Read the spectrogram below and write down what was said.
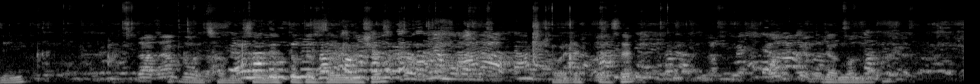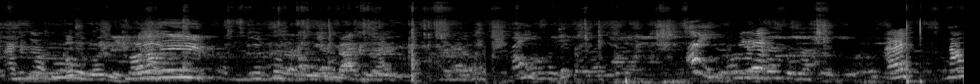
যে ছবি ছবি তুলতেছে ছবি মানুষের সবাই দেখতেছে। জন্মদিন নাম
